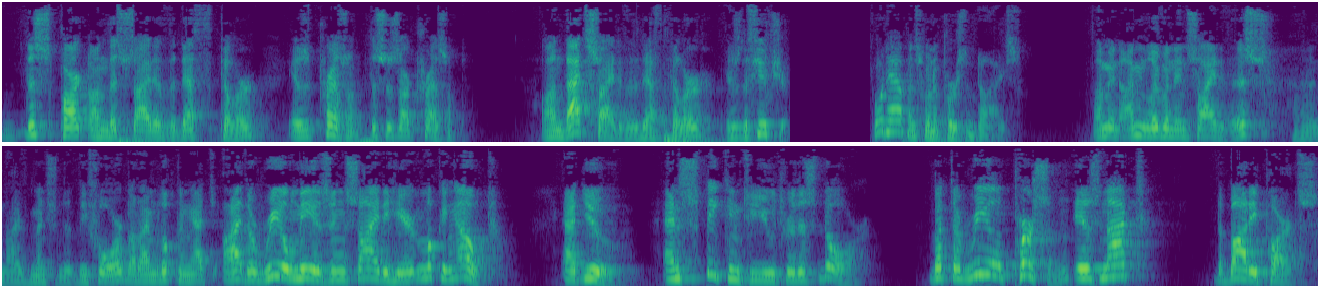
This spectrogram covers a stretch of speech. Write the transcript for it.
this part on this side of the death pillar is present. This is our present. On that side of the death pillar is the future. What happens when a person dies? I mean, I'm living inside of this, and I've mentioned it before, but I'm looking at, I, the real me is inside of here looking out at you. and speaking to you through this door. But the real person is not the body parts.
